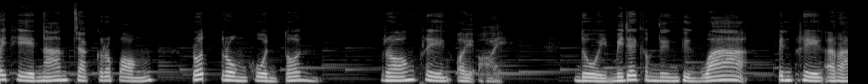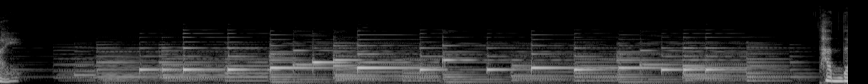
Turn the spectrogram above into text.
อยๆเทน้ำจากกระป๋องรดตรงโคนต้น ร้องเพลงอ่อยๆ โดยไม่ได้คำนึงถึงว่าเป็นเพลงอะไร ทันใด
